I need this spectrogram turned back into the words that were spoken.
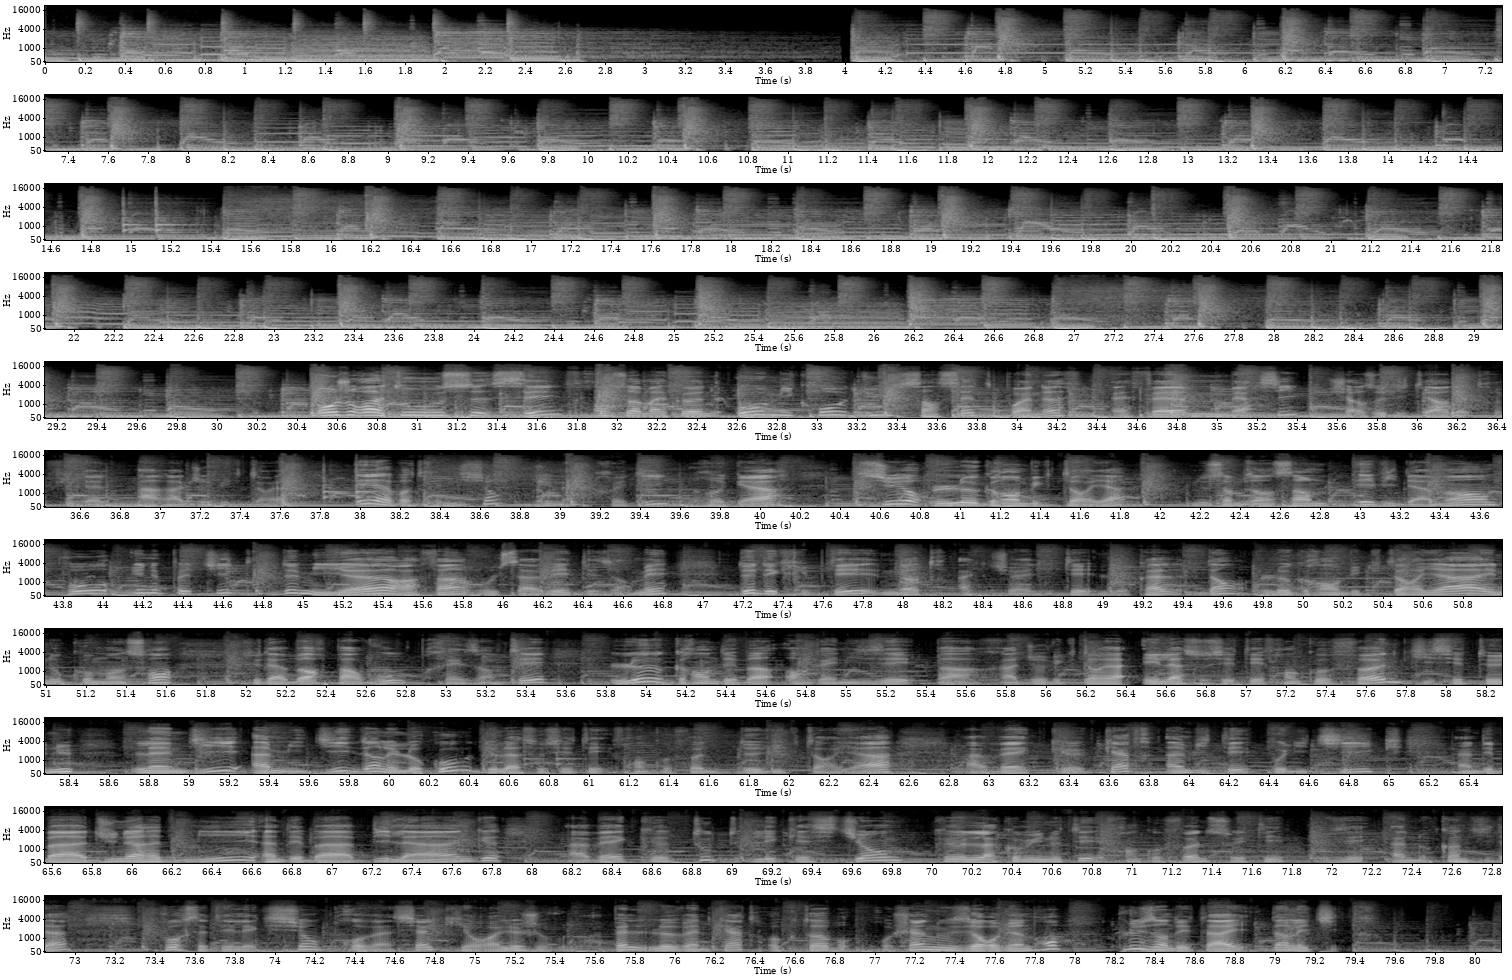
Bonjour à tous, c'est François Macon au micro du 107.9 FM. Merci, chers auditeurs, d'être fidèles à Radio Victoria et à votre émission du mercredi Regard sur le Grand Victoria. Nous sommes ensemble évidemment pour une petite demi-heure afin, vous le savez désormais, de décrypter notre actualité locale dans le Grand Victoria. Et nous commencerons tout d'abord par vous présenter le grand débat organisé par Radio Victoria et la Société francophone qui s'est tenu lundi à midi dans les locaux de la Société francophone de Victoria avec quatre invités politiques, un débat d'une heure et demie, un débat bilingue avec toutes les questions que la communauté francophone souhaitait poser à nos candidats pour cette élection provinciale qui aura lieu, je vous le rappelle, le 24 octobre prochain. Nous y reviendrons plus en détail dans les titres.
